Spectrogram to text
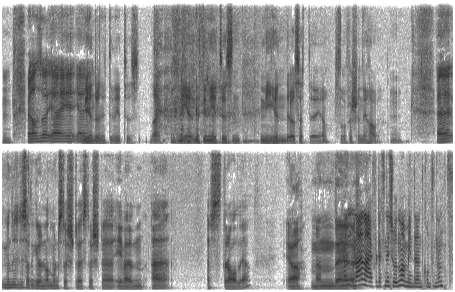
Men altså, jeg, jeg, jeg 999 000 Nei, 99 970 øyer som har forsvunnet i havet. Mm. Eh, men du, du sa at Grønland var den største, største i verden. Eh, Australia? Ja, men det Men nei, nei, for definisjonen var mindre enn et kontinent.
